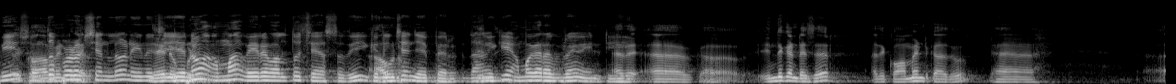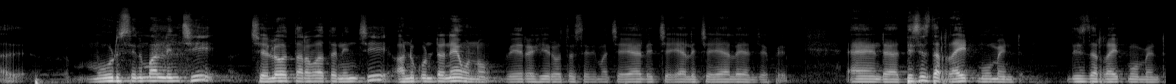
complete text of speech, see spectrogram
మీ సొంత ప్రొడక్షన్లో. నేను చేయను అమ్మ వేరే వాళ్ళతో చేస్తుంది ఇక. నుంచి అని చెప్పారు. దానికి అమ్మగారి అభిప్రాయం ఏంటి? అదే ఎందుకంటే సార్ అది కామెంట్ కాదు. మూడు సినిమాల నుంచి చెలో తర్వాత నుంచి అనుకుంటూనే ఉన్నాం. వేరే హీరోతో సినిమా చేయాలి చేయాలి చేయాలి అని చెప్పి. And this is the right moment this is the right moment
